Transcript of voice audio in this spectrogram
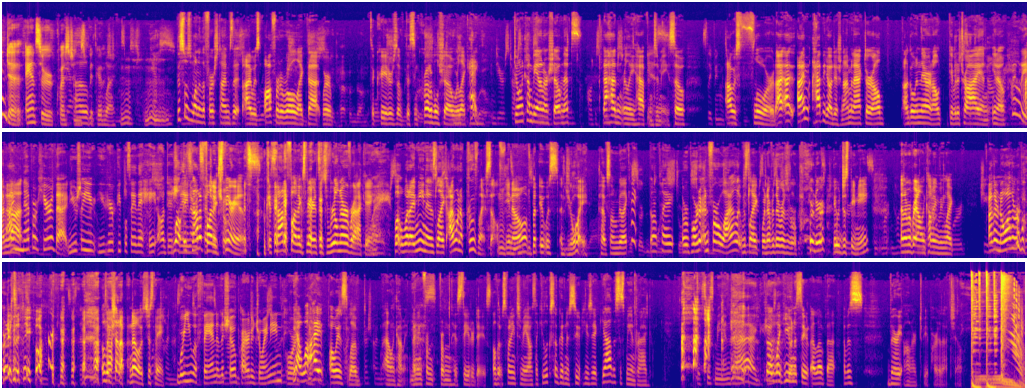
seem to answer questions Oh, the good way. questions. Mm, mm. This was one of the first times that I was offered a role like that, where the creators of this incredible show were like, "Hey, do you want to come be on our show?" And that's that hadn't really happened to me, so I was floored. I, I I'm happy to audition. I'm an actor. I'll I'll go in there and I'll give it a try, and you know, Really? I'm I never hear that. Usually you, you hear people say they hate auditioning. Well, it's or not a fun chore. experience. It's not a fun experience. It's real nerve wracking. Right. But what I mean is, like, I want to prove myself, you mm-hmm. know? But it was a joy to have someone be like, hey, you want to play a reporter? And for a while, it was like, whenever there was a reporter, it would just be me. And I remember Alan Cumming being like, are there no other reporters in New York? I was like, shut up. No, it's just me. Were you a fan of the show prior to joining? Or Yeah, well, I always loved Alan Cumming. I mean, from, from his theater days. Although it was funny to me, I was like, you look so good in a suit. He's like, yeah, this is me in drag. this is me in drag. So I was like, you in a suit. I love that. I was very honored to be a part of that show.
